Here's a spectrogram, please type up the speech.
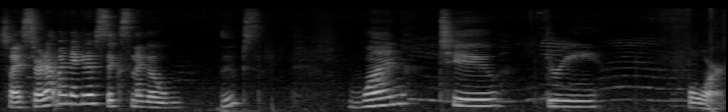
So I start at my negative 6 and I go, oops, 1, 2, 3, 4.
